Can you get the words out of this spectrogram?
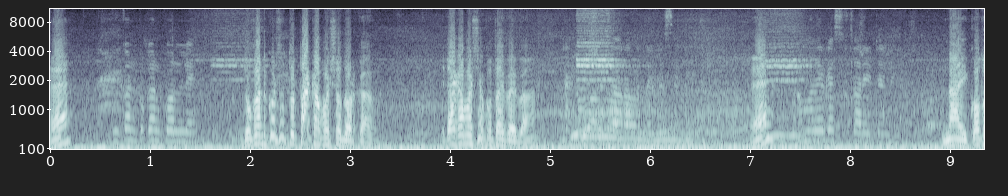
হ্যাঁ? দোকান টোকান করলে। দোকান করছ তো টাকা পয়সা দরকার। টাকা পয়সা কোথায় পাইবা। হ্যাঁ? আমাদের কাছে তো আর এটা নেই। নাই কত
